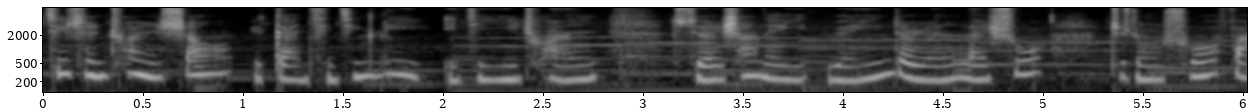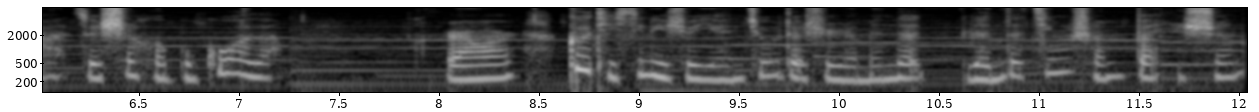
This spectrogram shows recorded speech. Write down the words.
精神创伤与感情经历以及遗传学上的原因的人来说，这种说法最适合不过了。然而，个体心理学研究的是人们的人的精神本身。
